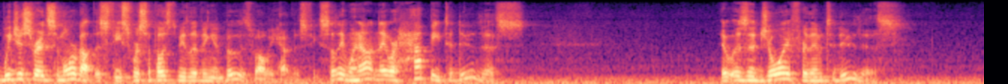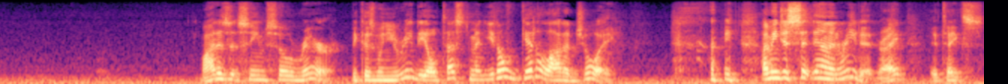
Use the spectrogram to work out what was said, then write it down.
we just read some more about this feast. We're supposed to be living in booths while we have this feast. So they went out and they were happy to do this. It was a joy for them to do this. Why does it seem so rare? Because when you read the Old Testament, you don't get a lot of joy. I mean, just sit down and read it, right? It takes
